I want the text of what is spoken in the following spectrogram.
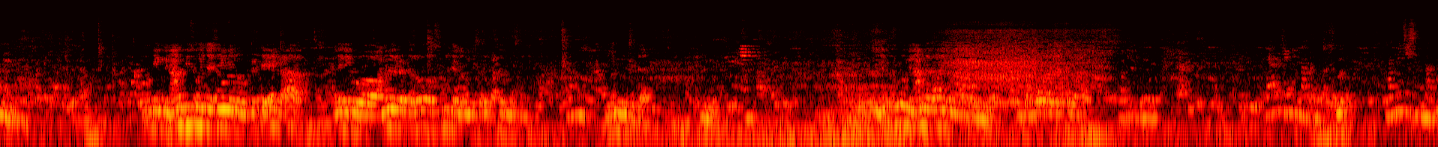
ఉమ్. ఇప్పుడు మీ నాన్న తీసుకొని వచ్చేసి నేను అదే మీకు అన్నం ఎవరు పెడతారు? స్కూల్కి ఎట్లా పంపిస్తారు? బట్టలు పంపిస్తారు మీకు ఇవన్నీ పంపిస్తుందా ఏం చూడు మీ నాన్న కదా ఇక్కడ అంతా కూడా చేస్తారు కదా. బట్టలు పెట్టుకునేది. మమ్మీ చేసింది? నాకు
